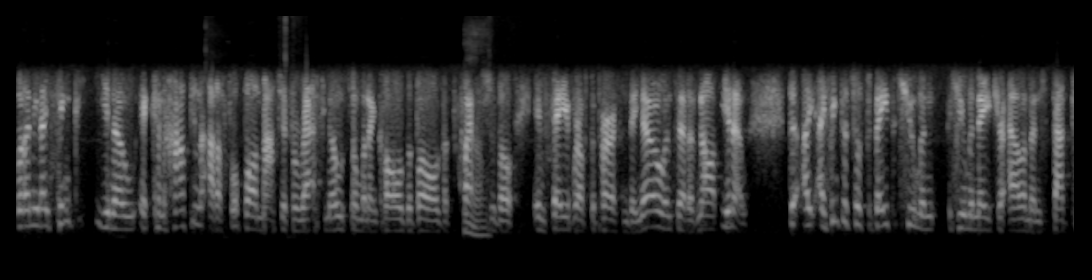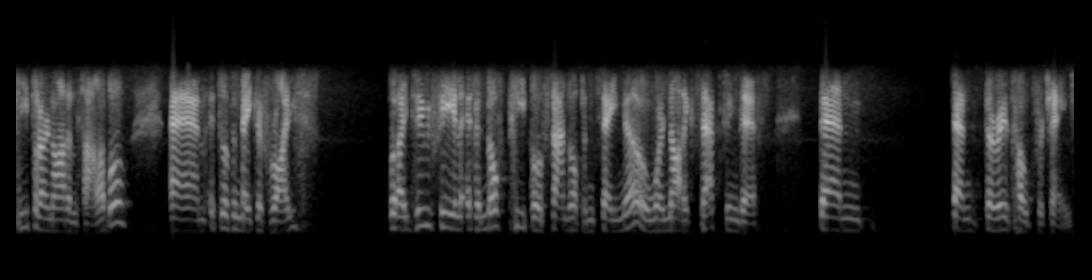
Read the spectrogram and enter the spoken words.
But I mean, I think you know it can happen at a football match if a ref knows someone and calls a ball that's questionable no. in favour of the person they know instead of not. You know, I, I think there's just a basic human human nature element that people are not infallible. Um, it doesn't make it right. But I do feel if enough people stand up and say no, we're not accepting this, then then there is hope for change.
